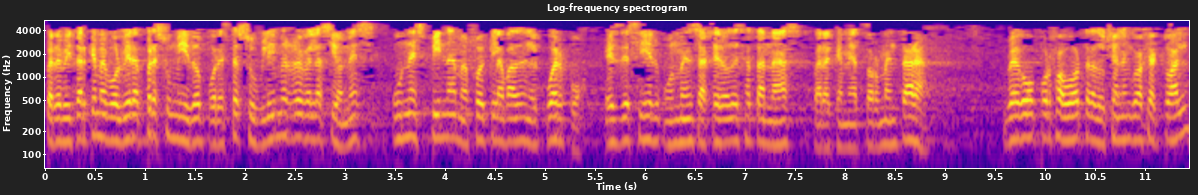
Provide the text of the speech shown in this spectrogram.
Para evitar que me volviera presumido por estas sublimes revelaciones, una espina me fue clavada en el cuerpo, es decir, un mensajero de Satanás para que me atormentara. Luego, por favor, traducción lenguaje actual.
